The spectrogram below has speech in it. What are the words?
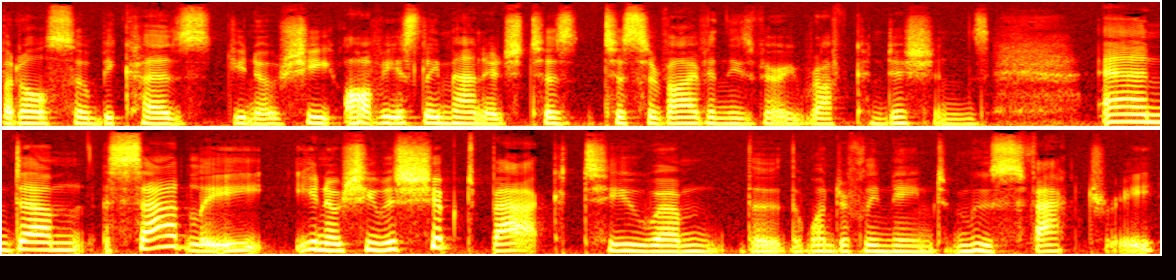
but also because, you know, she obviously managed to, to survive in these very rough conditions. And um, sadly, you know, she was shipped back to um, the, the wonderfully named Moose Factory,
